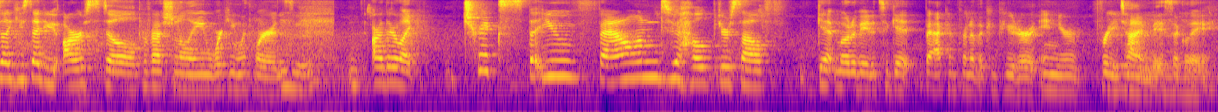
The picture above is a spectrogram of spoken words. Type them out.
like you said you are still professionally working with words. Mm-hmm. Are there like tricks that you've found to help yourself get motivated to get back in front of a computer in your free time basically?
